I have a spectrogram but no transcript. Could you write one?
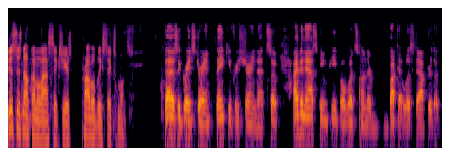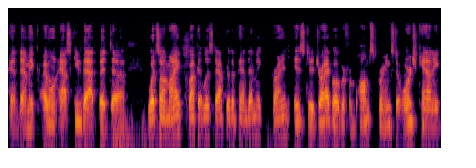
This is not going to last six years, probably six months. That is a great story, and thank you for sharing that. So, I've been asking people what's on their bucket list after the pandemic. I won't ask you that, but uh, what's on my bucket list after the pandemic, Brian, is to drive over from Palm Springs to Orange County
